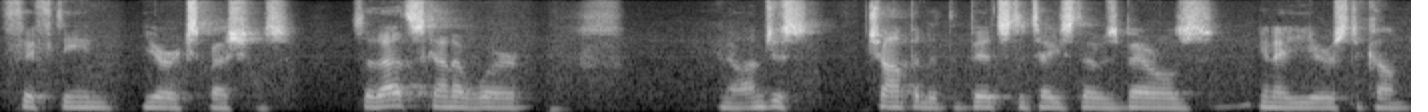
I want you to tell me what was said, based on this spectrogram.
15 year expressions. So that's kind of where, you know, I'm just chomping at the bits to taste those barrels in a years to come.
